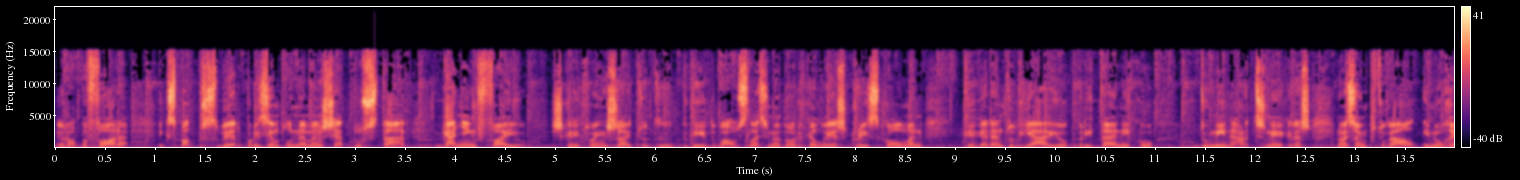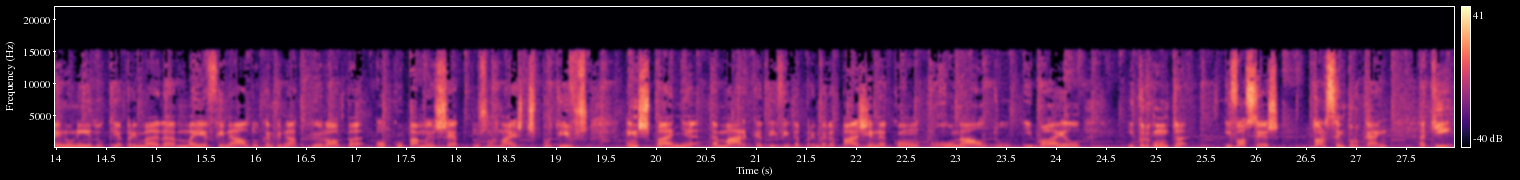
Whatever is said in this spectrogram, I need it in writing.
Europa fora e que se pode perceber, por exemplo, na manchete do Star, ganhem feio, escrito em jeito de pedido ao selecionador galês Chris Coleman, que garante o diário britânico domina artes negras. Não é só em Portugal e no Reino Unido que a primeira meia-final do Campeonato de Europa ocupa a manchete dos jornais desportivos. Em Espanha, a marca divide a primeira página com Ronaldo e Bale e pergunta: e vocês torcem por quem? Aqui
